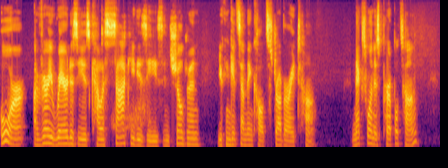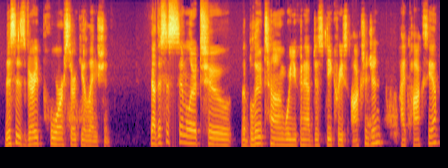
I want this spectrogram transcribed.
Or a very rare disease, Kawasaki disease in children, you can get something called strawberry tongue. Next one is purple tongue. This is very poor circulation. Now, this is similar to the blue tongue where you can have just decreased oxygen, hypoxia.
